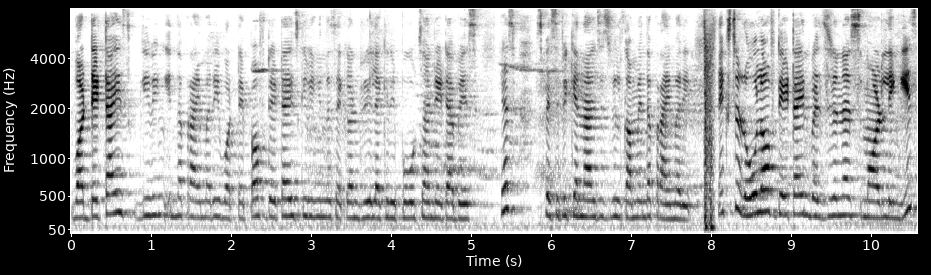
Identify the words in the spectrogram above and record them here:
What data is giving in the primary what type of data is giving in the secondary like reports and database. Yes specific analysis will come in the primary. Next role of data in business modeling is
